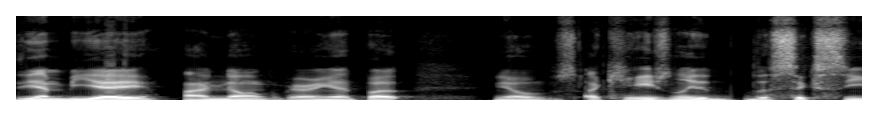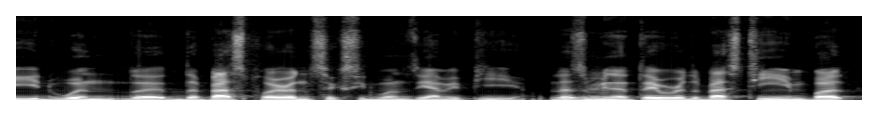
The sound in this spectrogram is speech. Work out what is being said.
the NBA. I know I'm comparing it, but you know, occasionally the sixth seed when the the best player in the sixth seed wins the MVP. It doesn't mean that they were the best team, but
